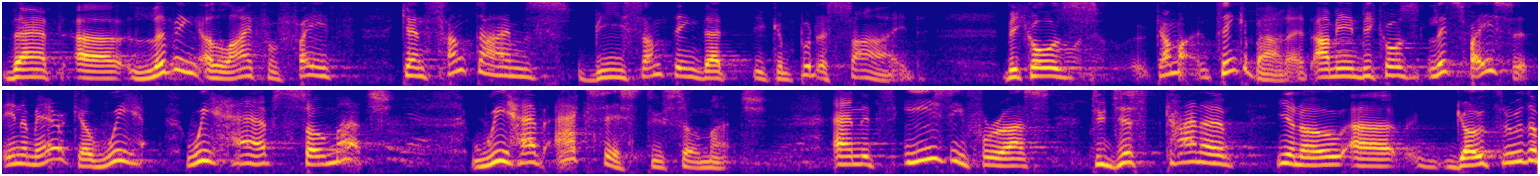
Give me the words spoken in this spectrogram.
that uh, living a life of faith can sometimes be something that you can put aside because come on think about it. I mean because let's face it in america we we have so much. We have access to so much. And it's easy for us to just kind of you know uh, go through the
